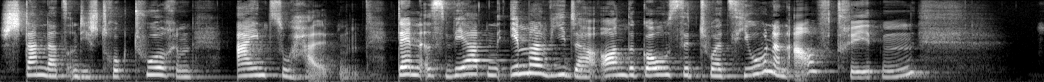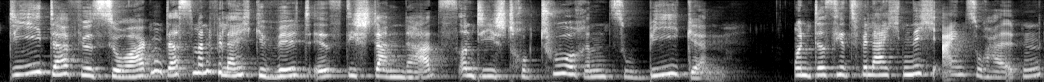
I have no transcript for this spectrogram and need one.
Standards und die Strukturen einzuhalten. Denn es werden immer wieder on-the-go-Situationen auftreten, die dafür sorgen, dass man vielleicht gewillt ist, die Standards und die Strukturen zu biegen. Und das jetzt vielleicht nicht einzuhalten,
